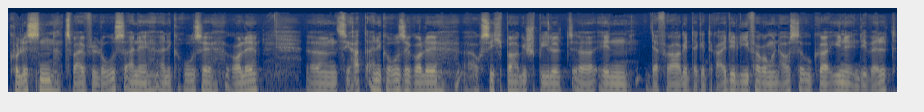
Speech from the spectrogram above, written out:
Kulissen zweifellos eine, eine große Rolle. Ähm, sie hat eine große Rolle auch sichtbar gespielt äh, in der Frage der Getreidelieferungen aus der Ukraine in die Welt.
